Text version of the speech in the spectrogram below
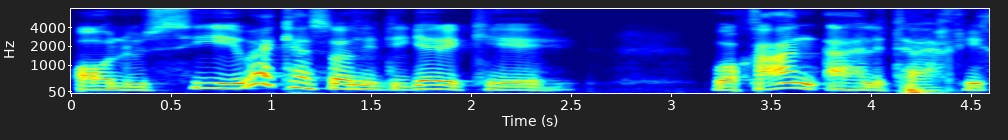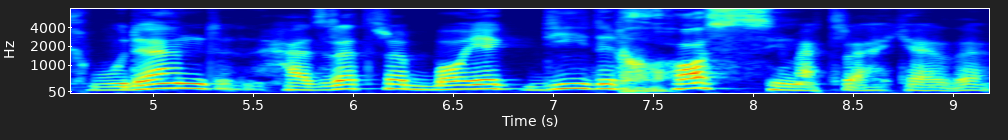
آلوسی و کسان دیگری که واقعا اهل تحقیق بودند حضرت را با یک دید خاصی مطرح کرده.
